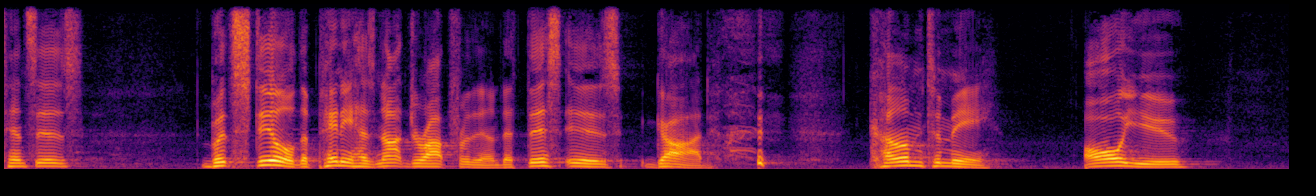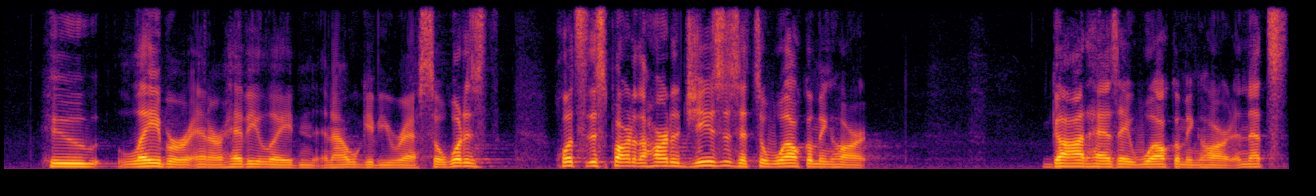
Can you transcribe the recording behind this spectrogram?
tense is. But still, the penny has not dropped for them that this is God. Come to me, all you who labor and are heavy laden, and I will give you rest. So, what is, what's this part of the heart of Jesus? It's a welcoming heart. God has a welcoming heart, and that's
